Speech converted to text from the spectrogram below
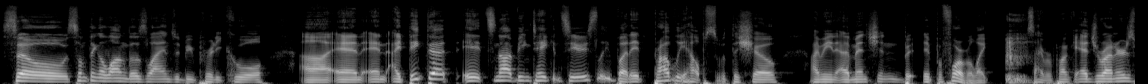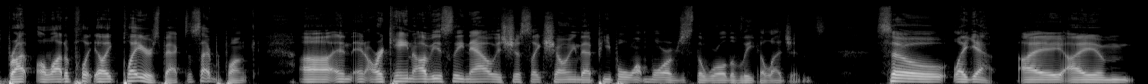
So something along those lines would be pretty cool. Uh, and and I think that it's not being taken seriously, but it probably helps with the show. I mean, I mentioned b- it before, but like Cyberpunk Edge Runners brought a lot of play- like players back to Cyberpunk. Uh, and and Arcane obviously now is just like showing that people want more of just the world of League of Legends. So like yeah, I I am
